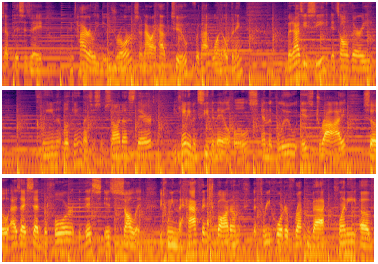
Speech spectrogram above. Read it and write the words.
Except this is a entirely new drawer, so now I have two for that one opening. But as you see, it's all very clean looking. That's just some sawdust there. You can't even see the nail holes, and the glue is dry. So as I said before, this is solid. Between the half inch bottom, the three quarter front and back, plenty of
